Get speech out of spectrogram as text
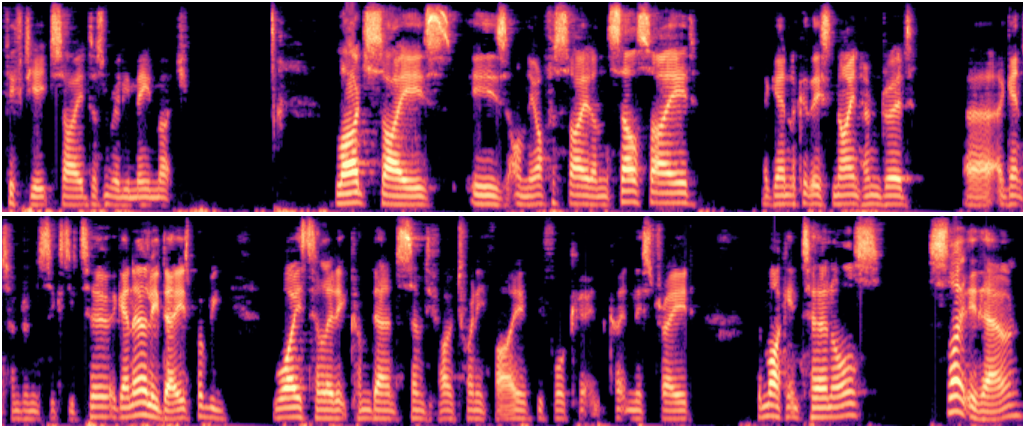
50 each side, doesn't really mean much. Large size is on the offer side, on the sell side. Again, look at this, 900 uh, against 162. Again, early days, probably wise to let it come down to 75.25 before cutting, cutting this trade. The market internals slightly down,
